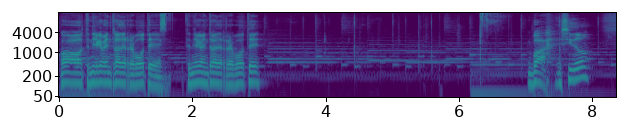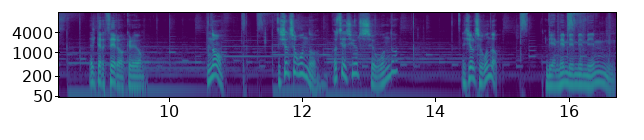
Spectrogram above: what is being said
Oh, tendría que haber entrado de rebote. Tendría que haber entrado de rebote. Buah, he sido el tercero, creo. No. He sido el segundo. Hostia, ¿he sido el segundo? He sido el segundo. Bien, bien, bien, bien, bien.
